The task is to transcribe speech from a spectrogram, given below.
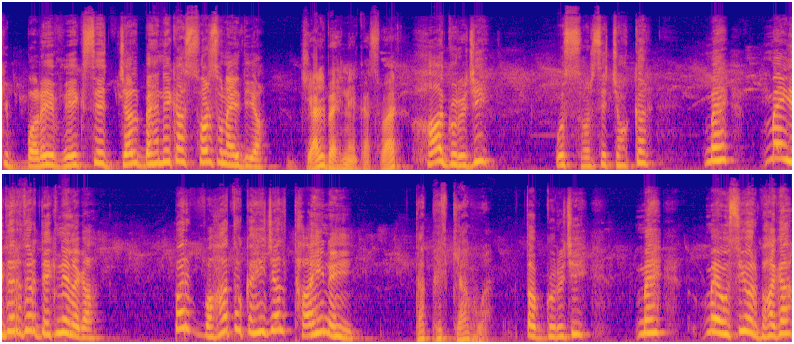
कि बड़े वेग से जल बहने का स्वर सुनाई दिया। जल बहने का स्वर? हाँ गुरुजी उस स्वर से चौंककर मैं मैं इधर-उधर देखने लगा पर वहाँ तो कहीं जल था ही नहीं। तब फिर क्या हुआ? तब गुरुजी मैं मैं उसी ओर भागा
